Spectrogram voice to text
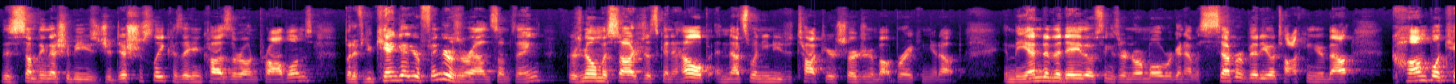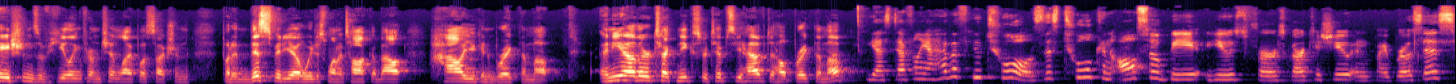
This is something that should be used judiciously because they can cause their own problems. But if you can't get your fingers around something, there's no massage that's going to help. And that's when you need to talk to your surgeon about breaking it up. In the end of the day, those things are normal. We're going to have a separate video talking about complications of healing from chin liposuction. But in this video, we just want to talk about how you can break them up. Any other techniques or tips you have to help break them up? Yes, definitely. I have a few tools. This tool can also be used for scar tissue and fibrosis.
